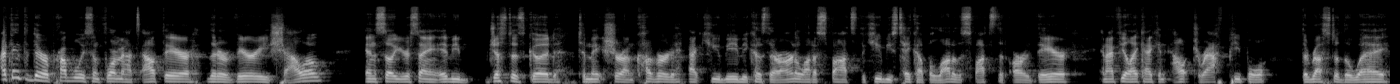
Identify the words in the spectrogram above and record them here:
I think that there are probably some formats out there that are very shallow. And so you're saying it'd be just as good to make sure I'm covered at QB because there aren't a lot of spots. The QBs take up a lot of the spots that are there. And I feel like I can outdraft people the rest of the way.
